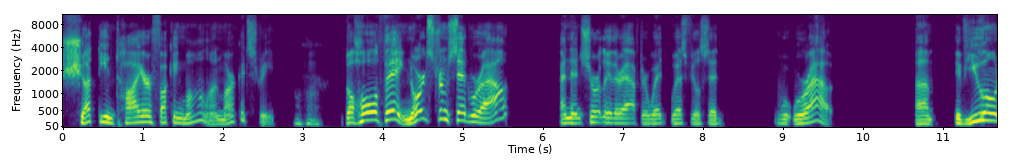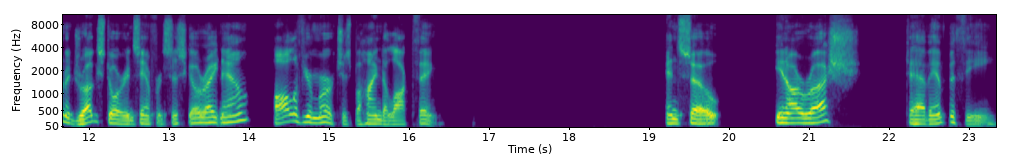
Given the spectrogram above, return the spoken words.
shut the entire fucking mall on Market Street. Mm-hmm. The whole thing. Nordstrom said we're out. And then shortly thereafter, Westfield said, we're out. Um, if you own a drugstore in San Francisco right now, all of your merch is behind a locked thing. And so, in our rush to have empathy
